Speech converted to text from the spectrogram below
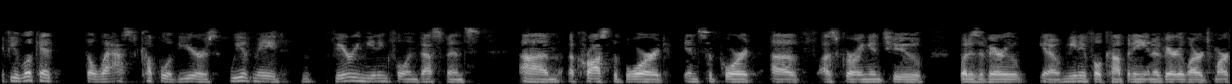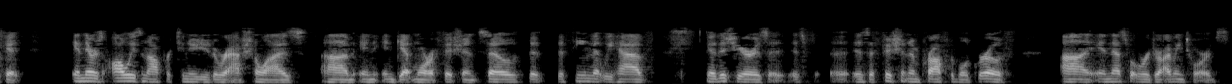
if you look at the last couple of years, we have made very meaningful investments um, across the board in support of us growing into what is a very, you know, meaningful company in a very large market. And there's always an opportunity to rationalize um and get more efficient. So the the theme that we have, you know, this year is is uh is efficient and profitable growth, Uh and that's what we're driving towards.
